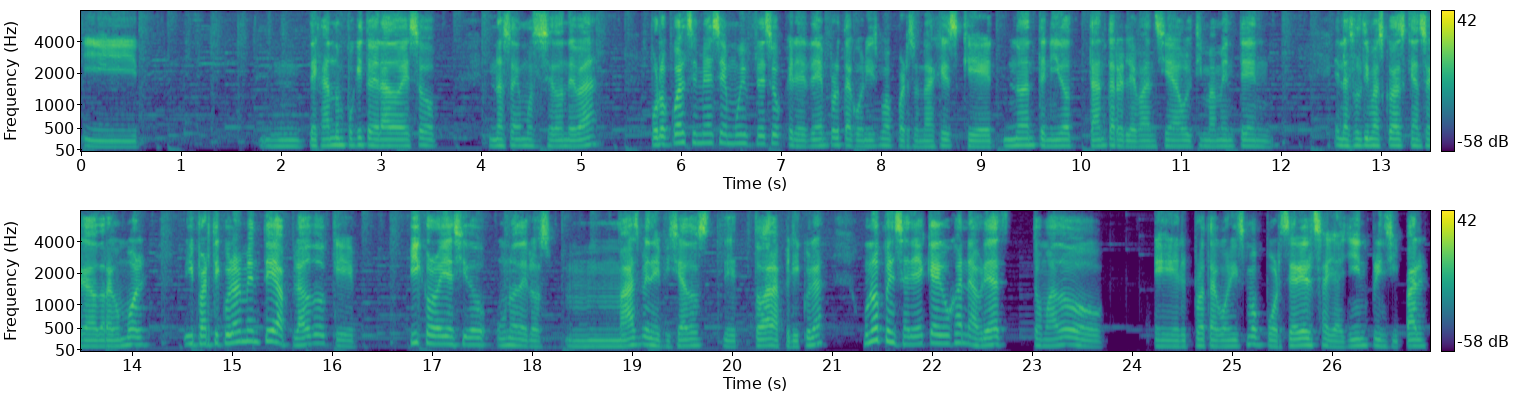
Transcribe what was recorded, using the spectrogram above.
y mm, dejando un poquito de lado eso, no sabemos hacia dónde va. Por lo cual se me hace muy fresco que le den protagonismo a personajes que no han tenido tanta relevancia últimamente en, en las últimas cosas que han sacado Dragon Ball. Y particularmente aplaudo que Piccolo haya sido uno de los más beneficiados de toda la película. Uno pensaría que Gohan habría tomado el protagonismo por ser el Saiyajin principal.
